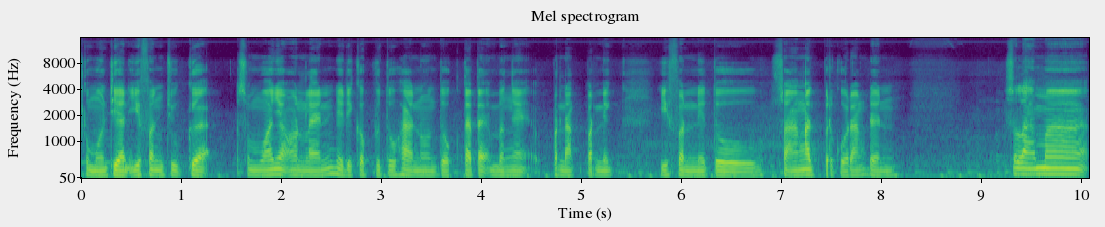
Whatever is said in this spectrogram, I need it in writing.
Kemudian event juga semuanya online jadi kebutuhan untuk tetek bengek pernak pernik event itu sangat berkurang dan selama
